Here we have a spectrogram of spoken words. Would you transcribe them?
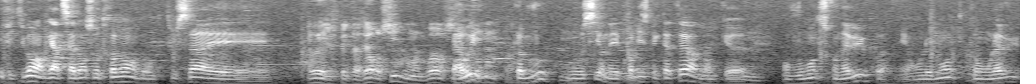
effectivement on regarde sa danse autrement. Donc tout ça est oui, le spectateur aussi, nous on le voit aussi. bah oui comme vous nous aussi on est les premiers spectateurs donc euh, on vous montre ce qu'on a vu quoi et on le montre quand on l'a vu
